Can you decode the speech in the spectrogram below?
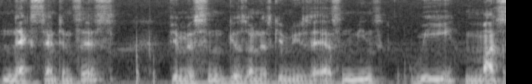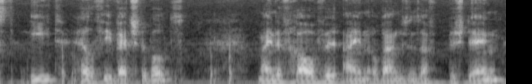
next sentences. Wir müssen gesundes Gemüse essen means we must eat healthy vegetables. Meine Frau will einen Orangensaft bestellen.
